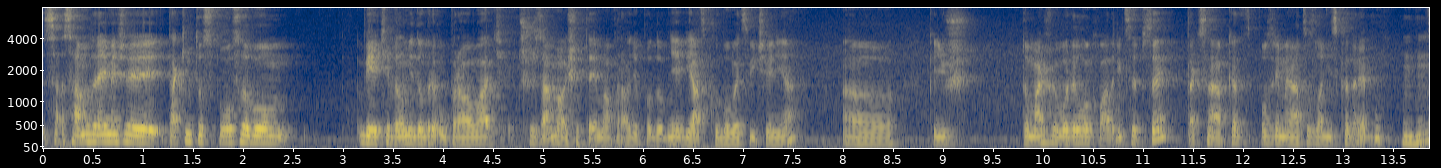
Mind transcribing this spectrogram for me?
sa, samozrejme, že takýmto spôsobom viete veľmi dobre upravovať, čo je zaujímavejšia téma pravdepodobne, viac klubové cvičenia. Keď už Tomáš hovoril o kvadricepse, tak sa napríklad pozrieme na to z hľadiska drepu. Mm-hmm.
